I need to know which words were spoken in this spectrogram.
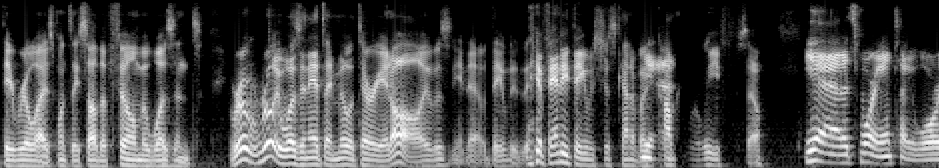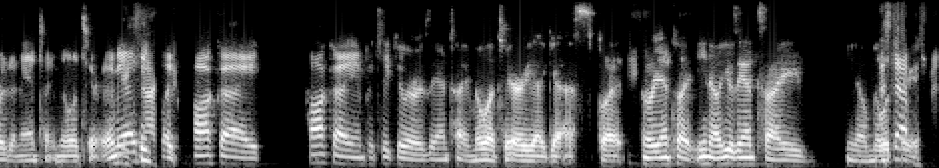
they realized once they saw the film, it wasn't re- really wasn't anti-military at all. It was, you know, they if anything, it was just kind of a Yeah. comic relief. So Yeah, that's more anti-war than anti-military. I mean, I think like Hawkeye, Hawkeye in particular is anti-military, I guess, but or anti, you know, he was anti, you know, military. Establishment.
